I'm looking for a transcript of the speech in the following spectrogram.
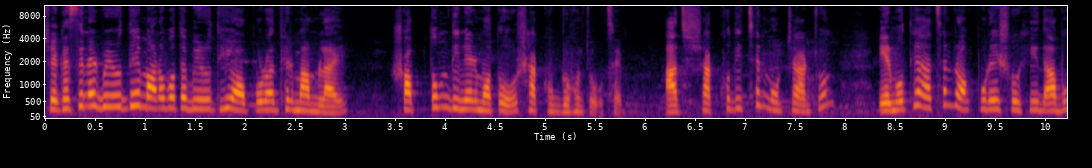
শেখ হাসিনার বিরুদ্ধে মানবতা বিরোধী অপরাধের মামলায় সপ্তম দিনের মতো সাক্ষ্য গ্রহণ চলছে। আজ সাক্ষ্য দিচ্ছেন মোট চারজন। এর মধ্যে আছেন রংপুরের শহীদ আবু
